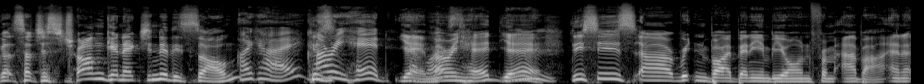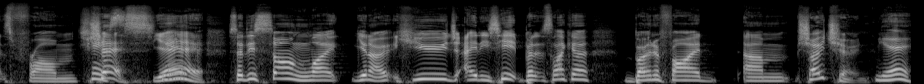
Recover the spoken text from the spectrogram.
I've got such a strong connection to this song. Okay. Murray Head. Yeah. Mm. Murray Head. Yeah, this is uh, written by Benny and Bjorn from ABBA, and it's from Chess. Chess. Yeah. Yeah. So this song, like you know, huge '80s hit, but it's like a bona fide um, show tune. Yeah.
